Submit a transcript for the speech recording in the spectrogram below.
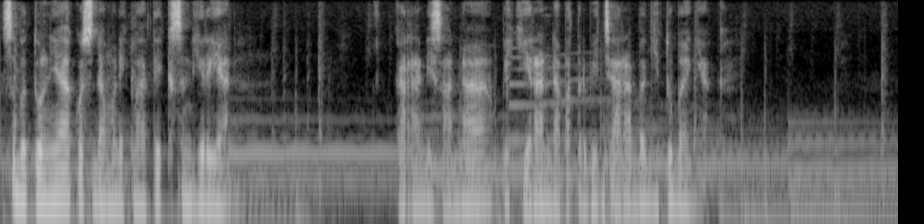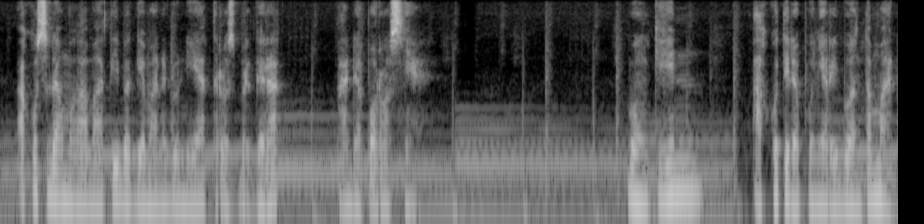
Sebetulnya aku sedang menikmati kesendirian. Karena di sana pikiran dapat berbicara begitu banyak aku sedang mengamati bagaimana dunia terus bergerak pada porosnya. Mungkin aku tidak punya ribuan teman.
